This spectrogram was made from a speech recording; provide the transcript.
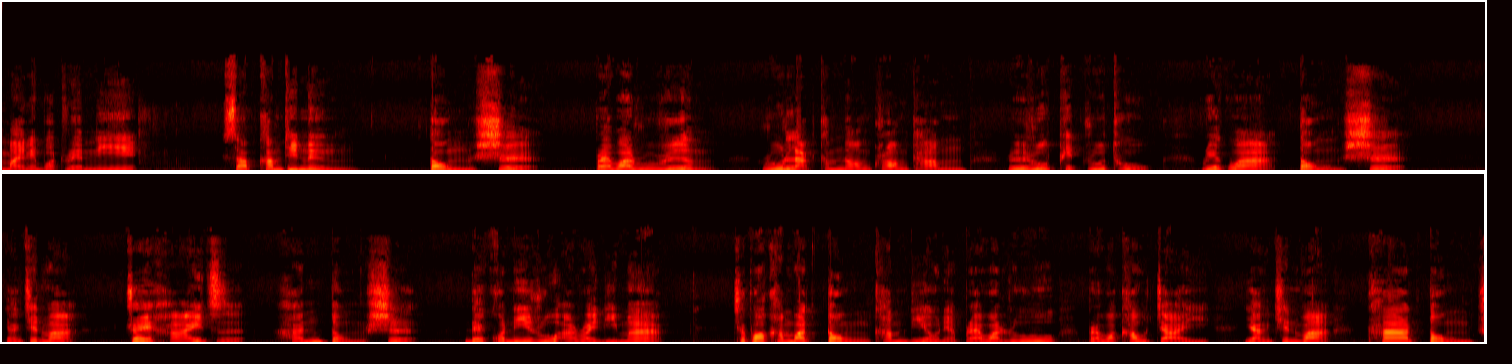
ใหม่ๆในบทเรียนนี้ ศัพท์คำที่หนึ่งตงชื่อแปลว่ารู้เรื่อง รู้หลักทำนองครองธรรม หรือรู้ผิดรู้ถูก เรียกว่าตงชื่ออย่างเช่นว่า这孩子很懂事เด็กคนนี้รู้อะไรดีมาก เฉพาะคำว่าตงคำเดียวเนี่ยแปลว่ารู้ แปลว่าเข้าใจ อย่างเช่นว่า他懂中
